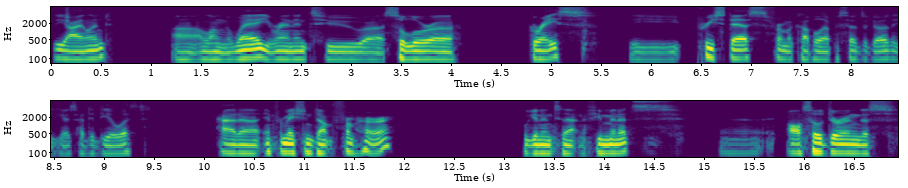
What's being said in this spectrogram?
the island. Uh, along the way, you ran into uh, Solura Grace, the priestess from a couple episodes ago that you guys had to deal with. Had uh, information dumped from her. We'll get into that in a few minutes. Uh, also, during this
